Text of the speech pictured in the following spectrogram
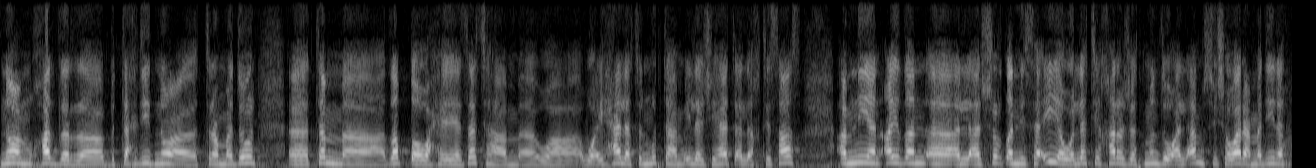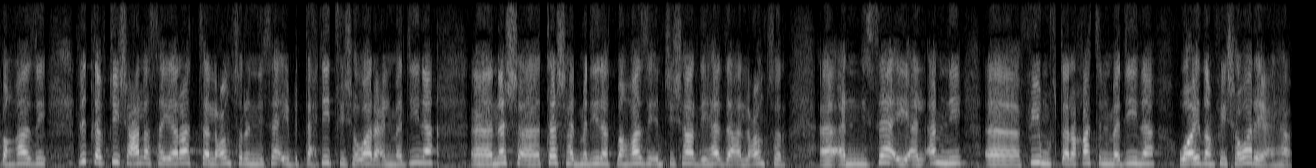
نوع مخدر بالتحديد نوع ترامادول. تم ضبطه وحيازتها و وإحالة المتهم إلى جهات الاختصاص. أمنيا أيضا آه، الشرطة النسائية والتي خرجت منذ الأمس في شوارع مدينة بنغازي للتفتيش على سيارات العنصر النسائي بالتحديد في شوارع المدينة. آه، تشهد مدينة بنغازي انتشار لهذا العنصر آه، النسائي الأمني في مفترقات المدينة وأيضا في شوارعها.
